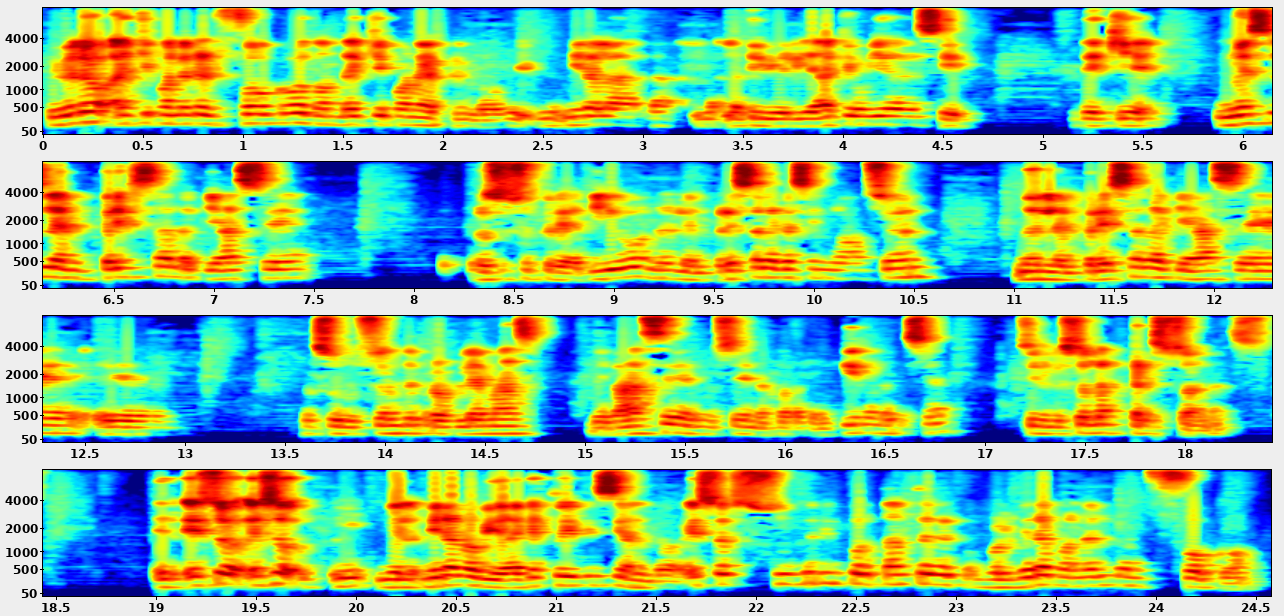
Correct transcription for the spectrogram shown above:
Primero hay que poner el foco donde hay que ponerlo. Mira la, la, trivialidad que voy a decir, de que no es la empresa la que hace proceso creativo, no es la empresa la que hace innovación, no es la empresa la que hace eh, resolución de problemas de base, no sé, mejora continua, lo que sea, sino que son las personas. E, eso, eso, mira la novedad que estoy diciendo, eso es súper importante de volver a ponerlo en foco.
